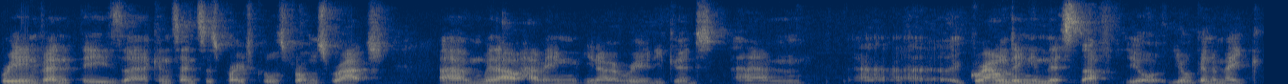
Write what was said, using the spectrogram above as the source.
reinvent these uh, consensus protocols from scratch um, without having you know a really good um, uh, grounding in this stuff, you're you're going to make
